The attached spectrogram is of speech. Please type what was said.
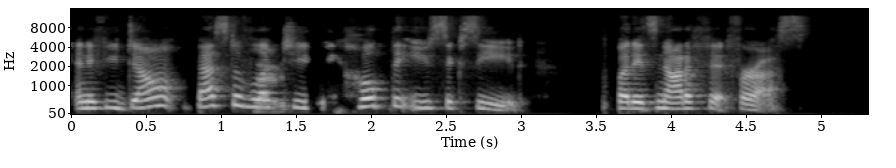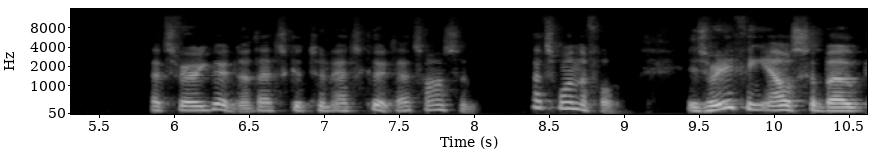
And if you don't, best of luck Right. to you. We hope that you succeed, but it's not a fit for us. That's very good. No, that's good to that's good. That's awesome. That's wonderful. Is there anything else about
